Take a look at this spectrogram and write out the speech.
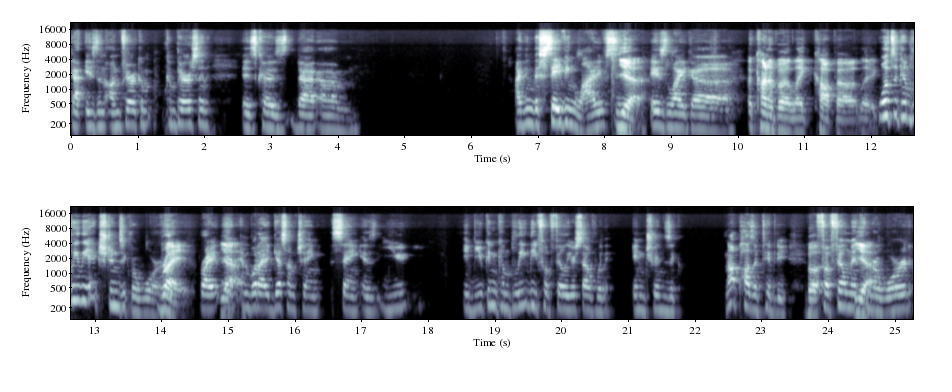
that is an unfair com- comparison is because that um i think the saving lives yeah. is like uh a kind of a like cop out like well it's a completely extrinsic reward. Right. Right? And- Yeah. And, what I guess I'm saying saying is you, if you can completely fulfill yourself with intrinsic, not positivity, but, but fulfillment yeah. and reward,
